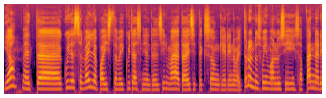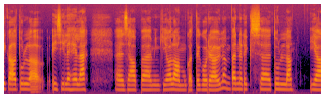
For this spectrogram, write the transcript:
jah, et äh, kuidas seal välja paista või kuidas nii-öelda silma jääda, esiteks ongi erinevaid turundusvõimalusi, saab bänneriga tulla esilehele äh,, saab äh, mingi alamkategooria ülembänneriks äh, tulla ja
